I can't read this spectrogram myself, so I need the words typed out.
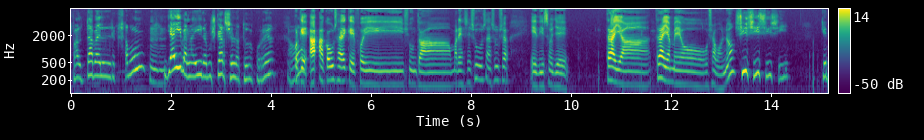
faltaba el jabón, uh -huh. ya iban a ir a buscárselo a todo correr. No? Porque a, a cousa é que foi xunto a María Xesús, a Xuxa, e dixo, oye, traia, tráiame o, o xabón, non? Sí, sí, sí, sí. Que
